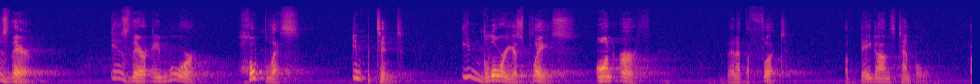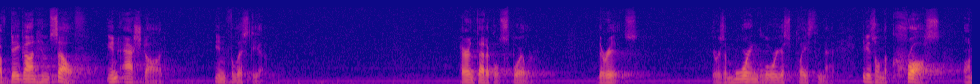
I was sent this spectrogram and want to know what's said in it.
Is there, is there a more hopeless, impotent, inglorious place on earth than at the foot of Dagon's temple, of Dagon himself in Ashdod, in Philistia? Parenthetical spoiler there is. There is a more inglorious place than that. It is on the cross on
